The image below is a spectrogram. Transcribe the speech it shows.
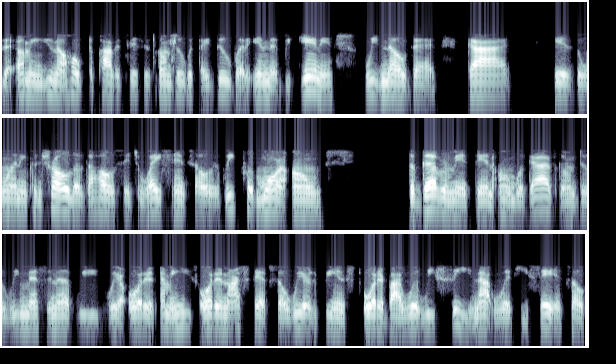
that I mean, you know, hope the politicians gonna do what they do, but in the beginning we know that God is the one in control of the whole situation. So if we put more on the government than on what God's gonna do. We messing up. We we're ordered. I mean, He's ordering our steps, so we're being ordered by what we see, not what He said. So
